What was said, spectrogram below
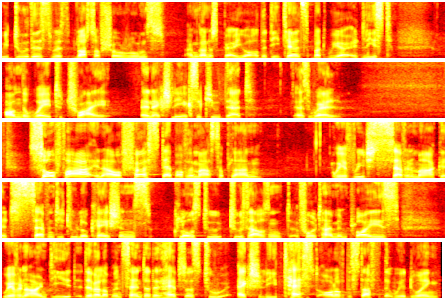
We do this with lots of showrooms. I'm going to spare you all the details, but we are at least on the way to try and actually execute that as well. So far, in our first step of the master plan, we have reached seven markets, 72 locations, close to 2,000 full-time employees. We have an R&D development center that helps us to actually test all of the stuff that we're doing.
